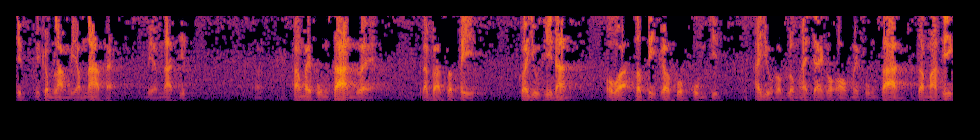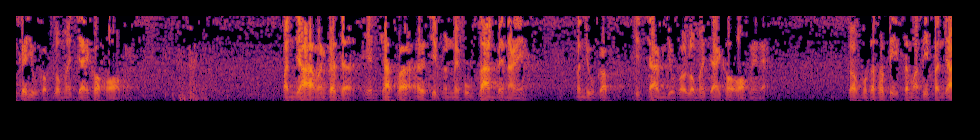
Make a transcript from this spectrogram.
จิตมีกำลังมีอำนาจแหละมีอำนาจจิต ทั้งไม่ฟุ้งซ่านด้วย แล้วก็สติก็อยู่ที่นั่น เพราะว่าสติก็ควบคุมจิต ให้อยู่กับลมหายใจเขาออกไม่ฟุ้งซ่าน สมาธิก็อยู่กับลมหายใจเขาออก ปัญญามันก็จะเห็นชัดว่าเออจิตมันไม่ฟุ้งซ่านไปไหน มันอยู่กับจิตใจมันอยู่กับลมหายใจเข้าออกนี่แหละก็มันก็สติสมาธิปัญญา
